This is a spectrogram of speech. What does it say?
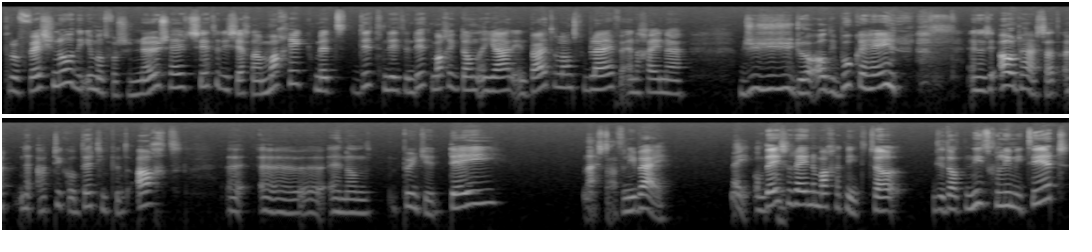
professional die iemand voor zijn neus heeft zitten... die zegt, nou mag ik met dit en dit en dit... mag ik dan een jaar in het buitenland verblijven? En dan ga je naar, door al die boeken heen. En dan je, oh daar staat art- artikel 13.8... eh, eh, en dan puntje D... Nou, staat er niet bij. Nee, om deze reden mag het niet. Terwijl je dat niet gelimiteerd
